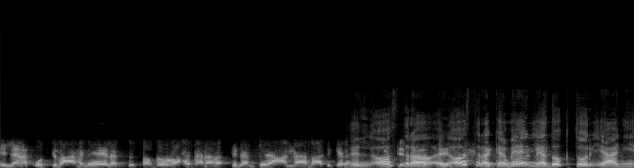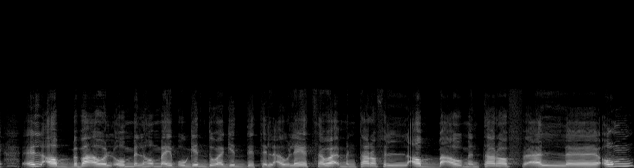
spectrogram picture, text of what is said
اللي أنا كنت بعملها لك بصبر رحب أنا ببتدي أمتنع عنها بعد كده الأسرة تحذير كمان يا. دكتور يعني الأب بقى والأم اللي هم يبقوا جد وجدة الأولاد سواء من طرف الأب أو من طرف الأم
